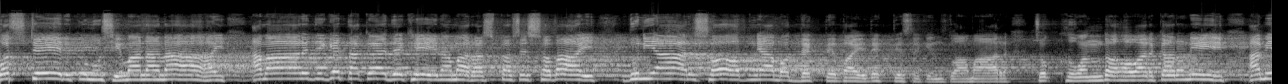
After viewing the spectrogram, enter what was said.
কষ্টের কোনো সীমানা নাই। আমার দিকে তাকায় দেখেন, আমার আশপাশের সবাই দুনিয়ার সব নিয়ামত দেখতে পাই দেখতেছে কিন্তু আমার চক্ষু বন্ধ হওয়ার কারণে আমি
